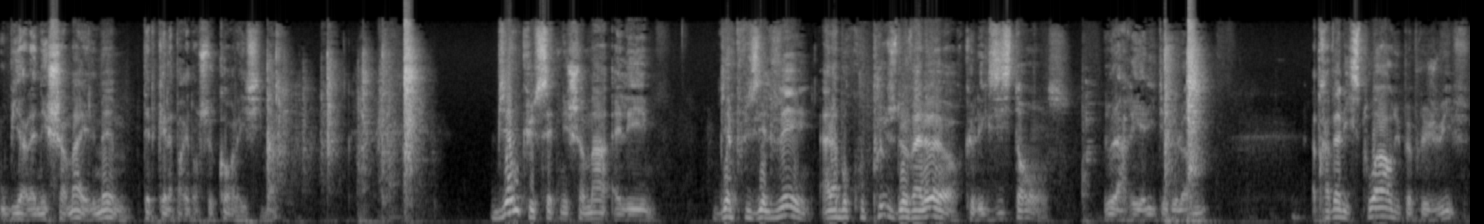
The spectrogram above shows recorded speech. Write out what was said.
ou bien la neshama elle-même, telle qu'elle apparaît dans ce corps-là ici-bas. Bien que cette neshama, elle est bien plus élevée, elle a beaucoup plus de valeur que l'existence de la réalité de l'homme. À travers l'histoire du peuple juif,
